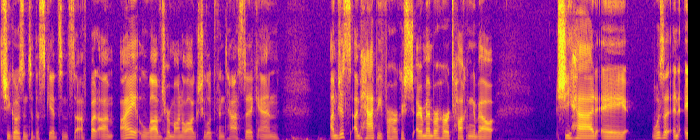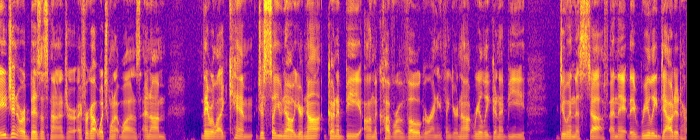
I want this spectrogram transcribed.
she goes into the skits and stuff. But um I loved her monologue. She looked fantastic and I'm just I'm happy for her cuz I remember her talking about she had a was it an agent or a business manager? I forgot which one it was. And um they were like, Kim, just so you know, you're not going to be on the cover of Vogue or anything. You're not really going to be doing this stuff. And they, they really doubted her.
